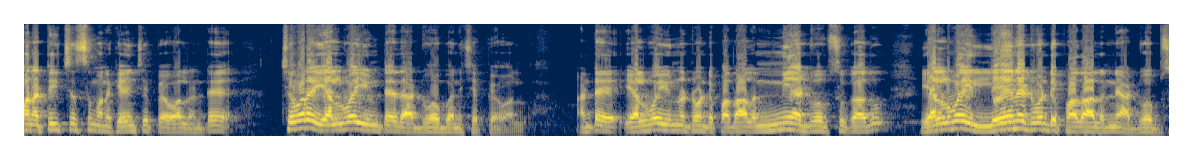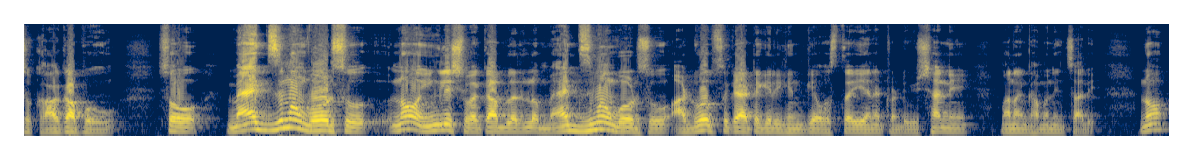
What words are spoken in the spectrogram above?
మన టీచర్స్ మనకేం చెప్పేవాళ్ళంటే చివర ఎల్వై ఉంటుంది అది అడ్వర్బ్ అని చెప్పేవాళ్ళు. అంటే ఎల్వై ఉన్నటువంటి పదాలన్నీ అడ్వర్బ్స్ కాదు ఎల్వై లేనటువంటి పదాలన్నీ అడ్వర్బ్స్ కాకపోవు. So maximum words no English వెకాబులరీలో మ్యాక్సిమం వర్డ్స్ అడ్వర్బ్స్ కేటగిరీ కిందకే వస్తాయి అనేటువంటి విషయాన్ని మనం గమనించాలి. No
